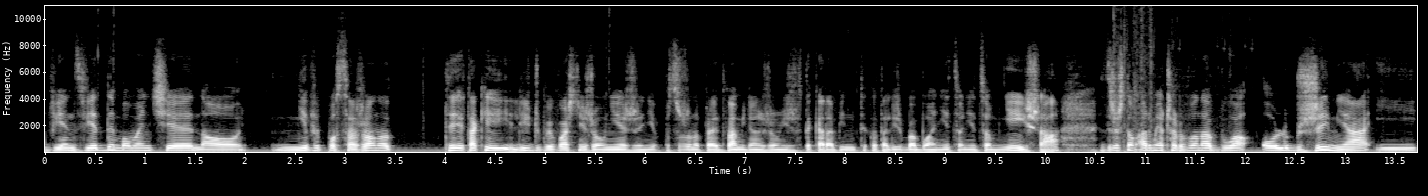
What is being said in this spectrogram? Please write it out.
więc w jednym momencie no, nie wyposażono ty, takiej liczby właśnie żołnierzy, nie wyposażono prawie 2 miliony żołnierzy w te karabiny, tylko ta liczba była nieco, nieco mniejsza. Zresztą Armia Czerwona była olbrzymia i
